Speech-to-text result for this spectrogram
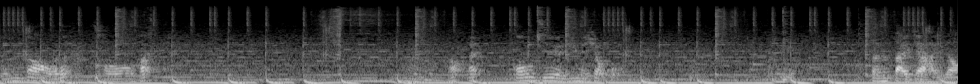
轮到我的抽牌。嗯，好，来，光之元军的效果，但是代价还是要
